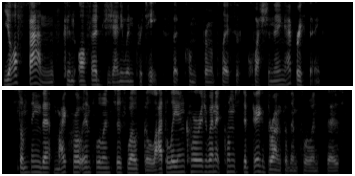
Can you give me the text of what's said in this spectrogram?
your fans can offer genuine critiques that come from a place of questioning everything. Something that micro influencers will gladly encourage when it comes to big brands and influencers.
